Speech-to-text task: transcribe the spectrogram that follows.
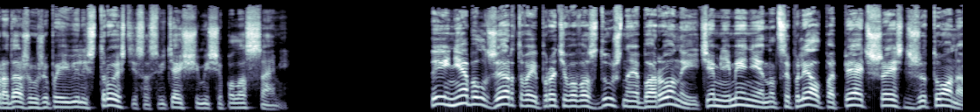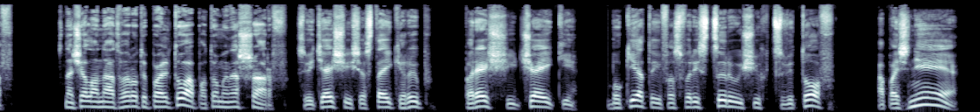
Продаже уже появились трости со светящимися полосами. Ты не был жертвой противовоздушной обороны и, тем не менее, нацеплял по 5-6 жетонов. Сначала на отвороты пальто, а потом и на шарф. Светящиеся стайки рыб, парящие чайки, букеты фосфорисцирующих цветов. А позднее,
